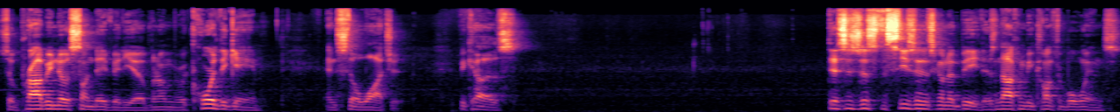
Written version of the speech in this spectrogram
So probably no Sunday video, but I'm gonna record the game and still watch it. Because this is just the season it's gonna be. There's not gonna be comfortable wins.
